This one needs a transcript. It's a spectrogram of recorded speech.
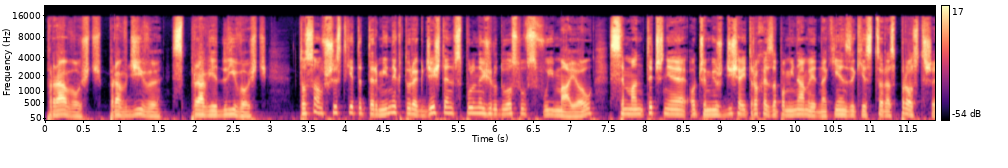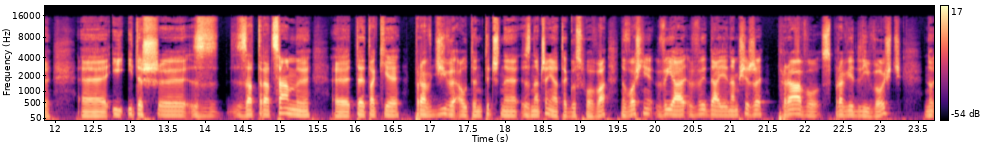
prawość, prawdziwy, sprawiedliwość to są wszystkie te terminy, które gdzieś ten wspólny źródłosłów swój mają. Semantycznie, o czym już dzisiaj trochę zapominamy, jednak język jest coraz prostszy e, i, i też e, z, zatracamy e, te takie prawdziwe, autentyczne znaczenia tego słowa. No właśnie wydaje nam się, że prawo, sprawiedliwość, no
